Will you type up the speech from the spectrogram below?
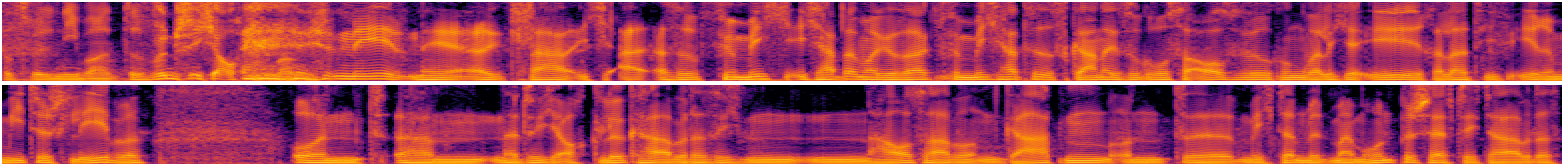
Das will niemand. Das wünsche ich auch niemand. nee, nee, äh, klar. Ich, also für mich, ich habe immer gesagt, für mich hatte es gar nicht so große Auswirkungen, weil ich ja eh relativ eremitisch lebe und ähm, natürlich auch Glück habe, dass ich ein, ein Haus habe und einen Garten und äh, mich dann mit meinem Hund beschäftigt habe. Das,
